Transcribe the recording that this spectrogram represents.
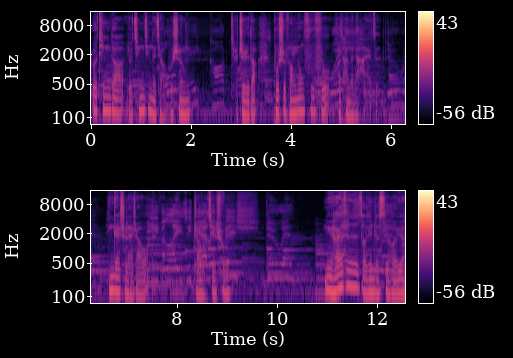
若听到有轻轻的脚步声，就知道不是房东夫妇和他们的孩子，应该是来找我的，找我借书的。女孩子走进这四合院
